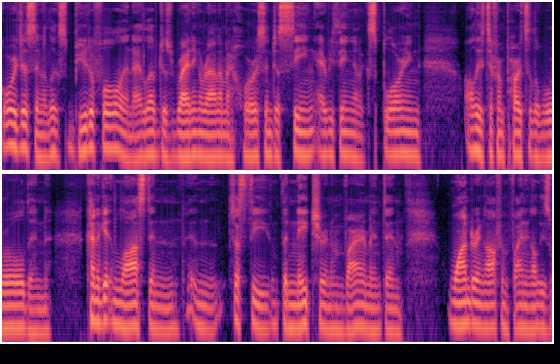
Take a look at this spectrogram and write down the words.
gorgeous and it looks beautiful. And I love just riding around on my horse and just seeing everything and exploring all these different parts of the world and kind of getting lost in in just the the nature and environment and wandering off and finding all these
